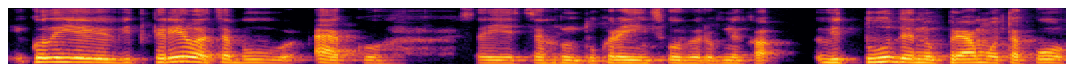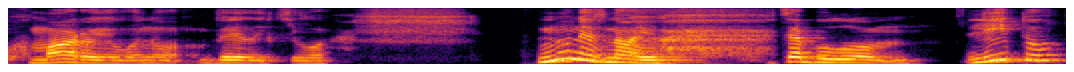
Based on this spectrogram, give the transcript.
І коли я його відкрила, це був еко, здається, ґрунт українського виробника. Відтуди, ну прямо такою хмарою воно вилетіло. Ну, не знаю, це було літо.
